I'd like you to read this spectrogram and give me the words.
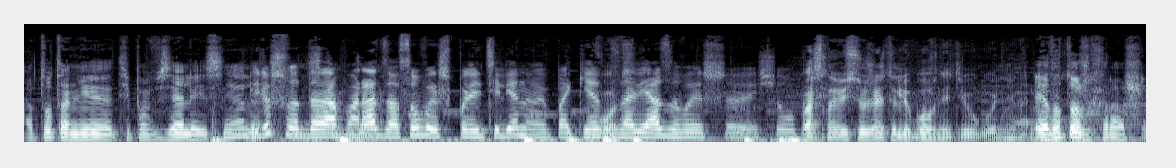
А тут они, типа, взяли и сняли. Берешь как бы, засовываешь полиэтиленовый пакет, Вот. завязываешь еще. В основе сюжета любовный треугольник. Ну, Это тоже хорошо.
